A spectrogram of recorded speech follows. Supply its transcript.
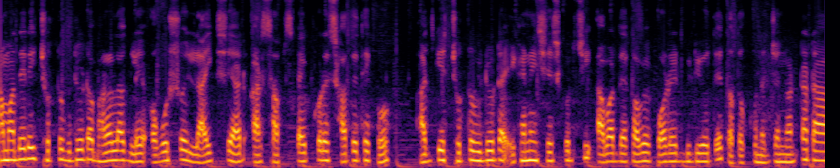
আমাদের এই ছোট্ট ভিডিওটা ভালো লাগলে অবশ্যই লাইক শেয়ার আর সাবস্ক্রাইব করে সাথে থেকো। আজকের ছোট্ট ভিডিওটা এখানেই শেষ করছি। আবার দেখা হবে পরের ভিডিওতে। ততক্ষণের জন্য টাটা।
